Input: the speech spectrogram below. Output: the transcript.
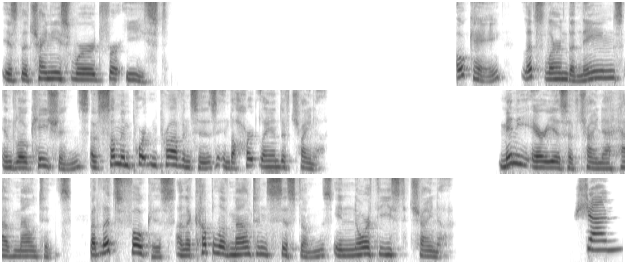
is the Chinese word for east. Okay, let's learn the names and locations of some important provinces in the heartland of China. Many areas of China have mountains, but let's focus on a couple of mountain systems in northeast China. 山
